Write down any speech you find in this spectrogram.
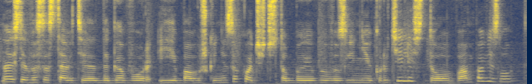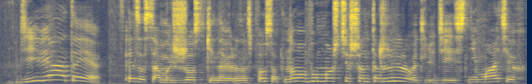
но если вы составите договор и бабушка не захочет, чтобы вы возле нее крутились, то вам повезло. Девятое! Это самый жесткий, наверное, способ, но вы можете шантажировать людей, снимать их,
